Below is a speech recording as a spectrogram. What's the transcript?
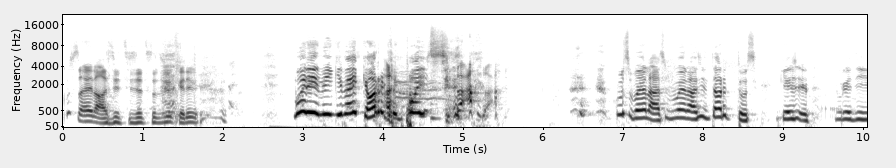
kus sa elasid siis, et sul siuke nimi? ma olin mingi väike arglik poiss. kus ma elasin, ma elasin Tartus, kes, kuradi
